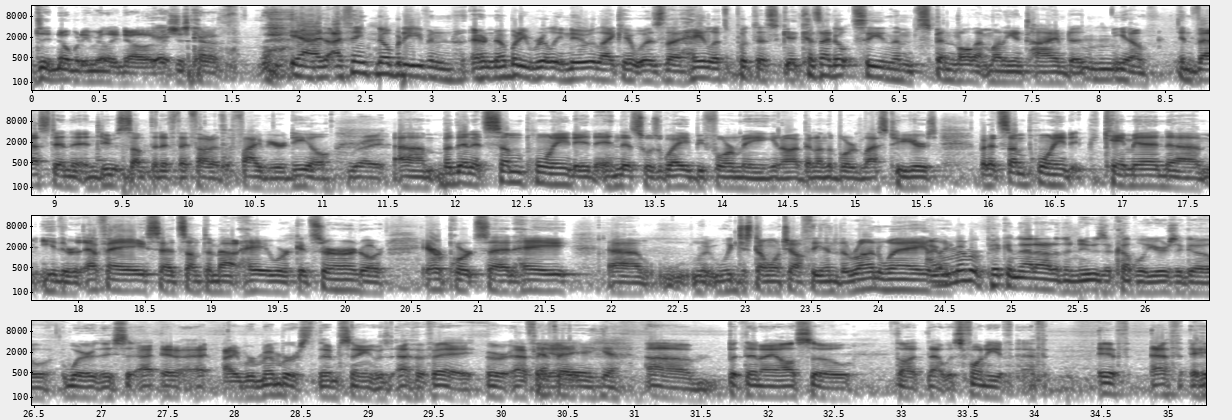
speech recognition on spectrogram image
did nobody really know? It was just kind of Yeah, I think nobody even or nobody really knew like it was the hey, let's put this because I don't see them spending all that money and time to Mm-hmm. you know invest in it and do something if they thought it was a five year deal. Right. Um, but then at some point, and, and this was way before me. You know, I've been on the board the last two years. But at some point, it came in. Um, either FAA said something about hey, we're concerned, or airport said hey, uh, we we just don't want you off the end of the runway. I Like- remember picking that out of the news a couple years ago, where they said, I, I, I remember them saying it was FFA or FAA. FAA, yeah. Um, but then I also thought that was funny if F, if FAA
